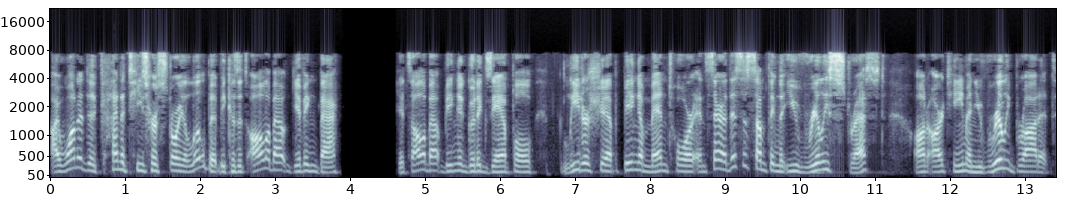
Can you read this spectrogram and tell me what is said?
I wanted to kind of tease her story a little bit because it's all about giving back. It's all about being a good example, leadership, being a mentor. And Sarah, this is something that you've really stressed on our team and you've really brought it.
